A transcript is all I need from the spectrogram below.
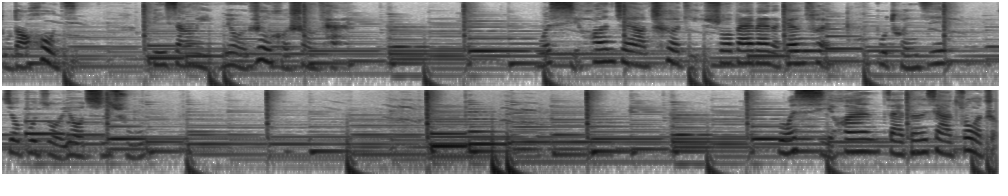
读到后记，冰箱里没有任何剩菜。我喜欢这样彻底说拜拜的干脆，不囤积就不左右踟蹰。我喜欢在灯下坐着，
